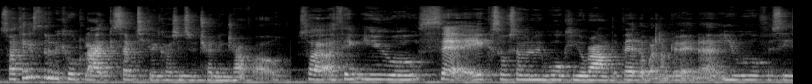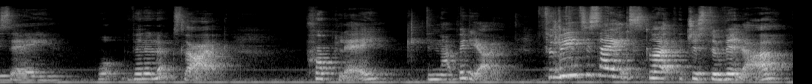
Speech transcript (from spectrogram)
So I think it's gonna be called like 73 questions with trending travel. So I think you will see, because obviously I'm gonna be walking around the villa when I'm doing it, you will obviously see what the villa looks like properly in that video. For me to say it's like just a villa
